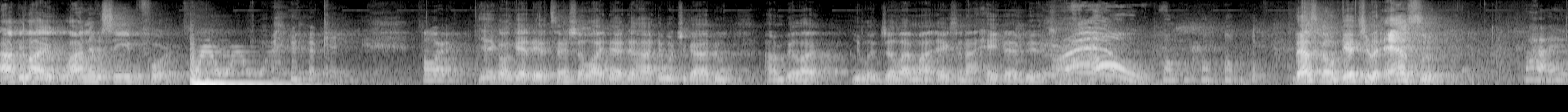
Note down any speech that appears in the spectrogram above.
I'd be like, why I never seen you before? okay. Four. You ain't gonna get the attention like that. That's how, that's what you gotta do. I'm gonna be like, you look just like my ex and I hate that bitch. Oh! That's gonna get you the answer. Five.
